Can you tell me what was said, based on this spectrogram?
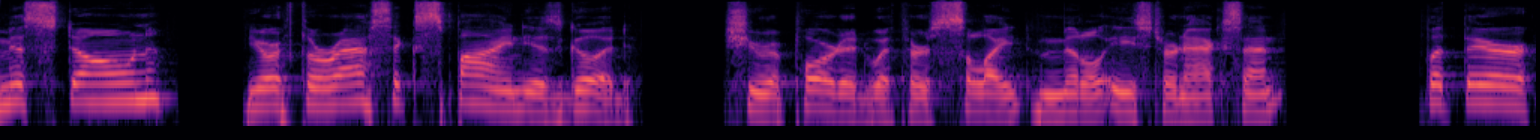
Miss Stone, your thoracic spine is good, she reported with her slight Middle Eastern accent. But there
